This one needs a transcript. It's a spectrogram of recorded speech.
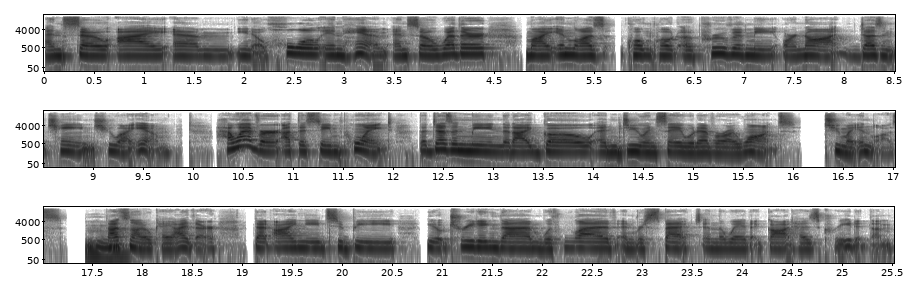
And so I am, you know, whole in Him. And so whether my in laws, quote unquote, approve of me or not doesn't change who I am. However, at the same point, that doesn't mean that I go and do and say whatever I want to my in laws. That's not okay either. That I need to be, you know, treating them with love and respect in the way that God has created them.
